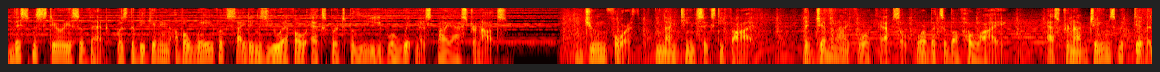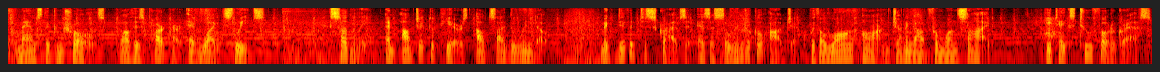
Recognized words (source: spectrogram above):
This mysterious event was the beginning of a wave of sightings UFO experts believe were witnessed by astronauts. June 4, 1965. The Gemini 4 capsule orbits above Hawaii. Astronaut James McDivitt mans the controls while his partner Ed White sleeps. Suddenly, an object appears outside the window. McDivitt describes it as a cylindrical object with a long arm jutting out from one side. He takes two photographs.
